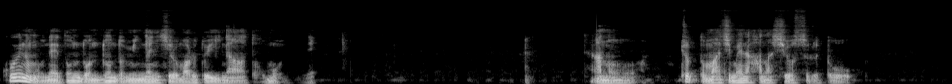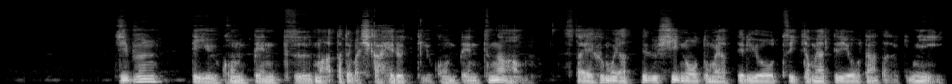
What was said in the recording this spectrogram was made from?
こういうのもね、どんどんどんどんみんなに広まるといいなと思うね。あの、ちょっと真面目な話をすると、自分っていうコンテンツ、まあ、例えばシカヘルっていうコンテンツが、スタイフもやってるし、ノートもやってるよ、ツイッターもやってるよってなった時に、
